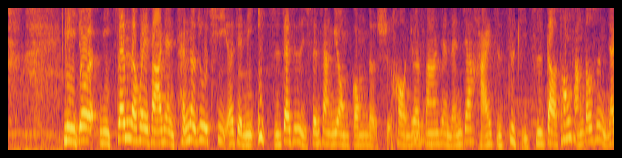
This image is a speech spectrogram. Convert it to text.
你就你真的会发现，你沉得住气，而且你一直在自己身上用功的时候，你就会发现，人家孩子自己知道，通常都是你在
